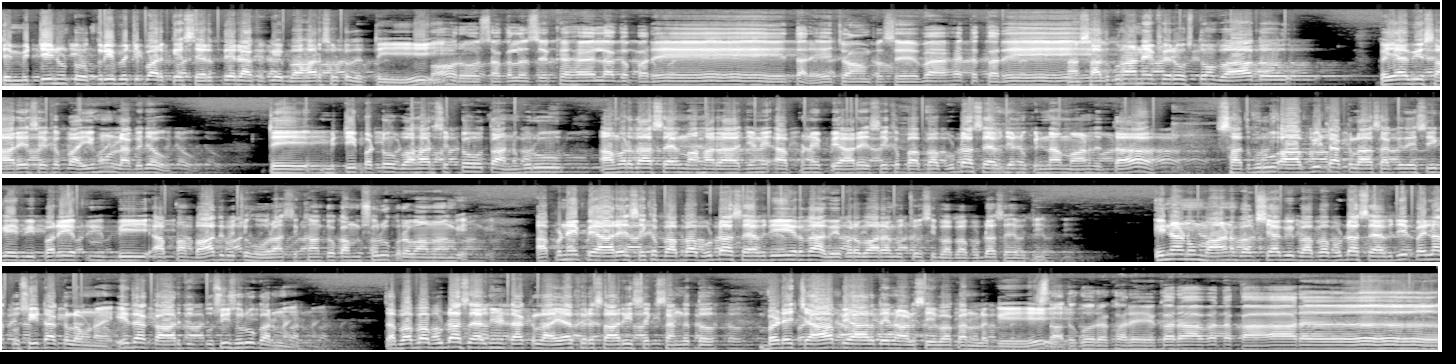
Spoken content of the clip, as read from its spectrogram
ਤੇ ਮਿੱਟੀ ਨੂੰ ਟੋਕਰੀ ਵਿੱਚ ਭਰ ਕੇ ਸਿਰ ਤੇ ਰੱਖ ਕੇ ਬਾਹਰ ਸੁੱਟ ਦਿੱਤੀ। ਬਹੁਰੋ ਸਕਲ ਸਿੱਖ ਹੈ ਲਗ ਪਰੇ ਧਰੇ ਚੌਂਪ ਸੇਵਾ ਹਿਤ ਕਰੇ। ਹਾਂ ਸਤਿਗੁਰਾਂ ਨੇ ਫਿਰ ਉਸ ਤੋਂ ਬਾਅਦ ਕਹਿਆ ਵੀ ਸਾਰੇ ਸਿੱਖ ਭਾਈ ਹੁਣ ਲੱਗ ਜਾਓ ਤੇ ਮਿੱਟੀ ਪੱਟੋ ਬਾਹਰ ਸਿੱਟੋ। ਧੰਨ ਗੁਰੂ ਅਮਰਦਾਸ ਸਾਹਿਬ ਮਹਾਰਾਜ ਜੀ ਨੇ ਆਪਣੇ ਪਿਆਰੇ ਸਿੱਖ ਬਾਬਾ ਬੁੱਢਾ ਸਾਹਿਬ ਜੀ ਨੂੰ ਕਿੰਨਾ ਮਾਣ ਦਿੱਤਾ। ਸਤਿਗੁਰੂ ਆਪ ਵੀ ਟੱਕ ਲਾ ਸਕਦੇ ਸੀਗੇ ਵੀ ਪਰੇ, ਵੀ ਆਪਾਂ ਬਾਅਦ ਵਿੱਚ ਹੋਰਾਂ ਸਿੱਖਾਂ ਤੋਂ ਕੰਮ ਸ਼ੁਰੂ ਕਰਵਾਵਾਂਗੇ। ਆਪਣੇ ਪਿਆਰੇ ਸਿੱਖ ਬਾਬਾ ਬੁੱਢਾ ਸਾਹਿਬ ਜੀ, ਰਧਾਵੇ ਪਰਿਵਾਰਾਂ ਵਿੱਚੋਂ ਸੀ ਬਾਬਾ ਬੁੱਢਾ ਸਾਹਿਬ ਜੀ। ਇਹਨਾਂ ਨੂੰ ਮਾਣ ਬਖਸ਼ਿਆ ਵੀ ਬਾਬਾ ਬੁੱਢਾ ਸਾਹਿਬ ਜੀ, ਪਹਿਲਾਂ ਤੁਸੀਂ ਟੱਕ ਲਾਉਣਾ ਹੈ, ਇਹਦਾ ਕਾਰਜ ਤੁਸੀਂ ਸ਼ੁਰੂ ਕਰਨਾ ਹੈ। ਤਾਂ ਬਾਬਾ ਬੁੱਢਾ ਸਾਹਿਬ ਜੀ ਨੇ ਟੱਕ ਲਾਇਆ ਫਿਰ ਸਾਰੀ ਸਿੱਖ ਸੰਗਤ ਬੜੇ ਚਾਹ ਪਿਆਰ ਦੇ ਨਾਲ ਸੇਵਾ ਕਰਨ ਲੱਗੇ। ਸਤਿਗੁਰ ਖਰੇ ਕਰਾਵਤ ਕਾਰ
